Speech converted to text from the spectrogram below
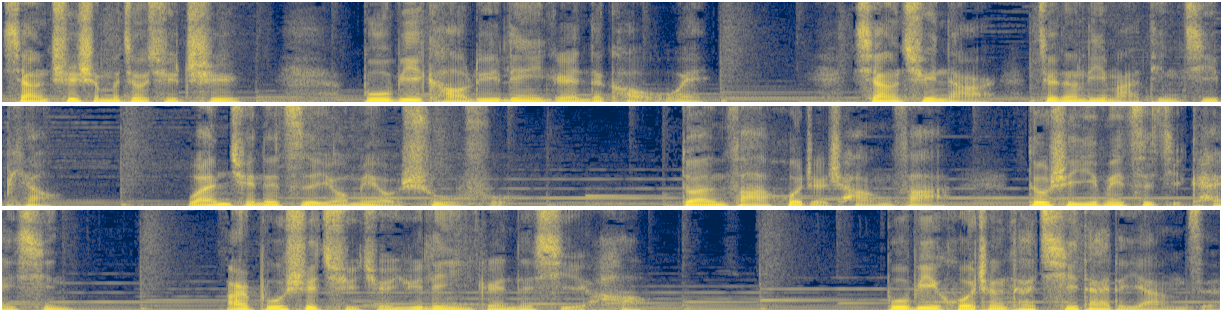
想吃什么就去吃，不必考虑另一个人的口味，想去哪儿就能立马订机票，完全的自由没有束缚，短发或者长发都是因为自己开心，而不是取决于另一个人的喜好。不必活成他期待的样子，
